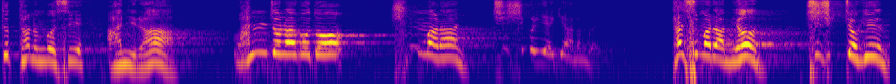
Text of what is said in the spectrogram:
뜻하는 것이 아니라 완전하고도 충만한 지식을 얘기하는 거예요. 다시 말하면 지식적인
